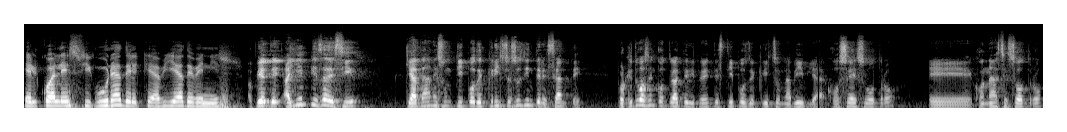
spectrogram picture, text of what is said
el cual es figura del que había de venir. Fíjate, ahí empieza a decir que Adán es un tipo de Cristo. Eso es interesante, porque tú vas a encontrarte diferentes tipos de Cristo en la Biblia. José es otro, eh, Jonás es otro.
